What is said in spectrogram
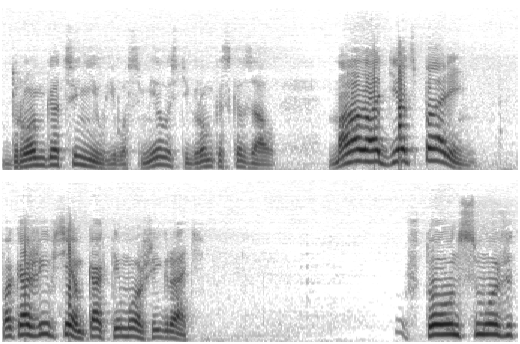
Дронго оценил его смелость и громко сказал «Молодец, парень! Покажи всем, как ты можешь играть!» «Что он сможет?»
